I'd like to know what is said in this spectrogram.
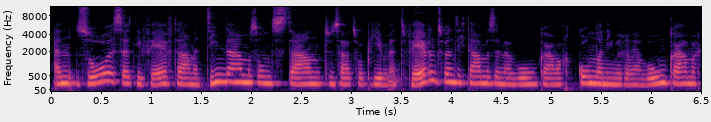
En zo is uit die vijf dames tien dames ontstaan. Toen zaten we op een gegeven moment 25 dames in mijn woonkamer, kon dat niet meer in mijn woonkamer.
